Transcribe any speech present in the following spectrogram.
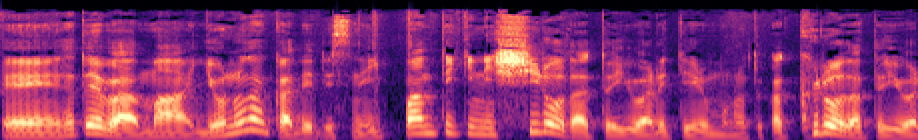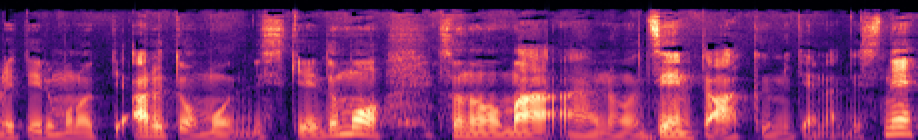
えー、例えば、まあ、世の中でですね、一般的に白だと言われているものとか、黒だと言われているものってあると思うんですけれども、その、まあ、あの、善と悪みたいなですね、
